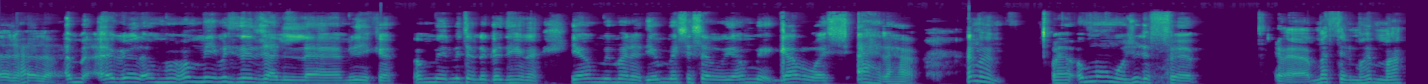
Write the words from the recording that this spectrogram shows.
حلو حلو أم أقول ام أمي متى نرجع لأمريكا؟ أمي متى بنقعد هنا؟ يا أمي مرض يا أمي إيش أسوي؟ يا أمي قروش أهلها. المهم امه موجودة في آه، ممثل مهمة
